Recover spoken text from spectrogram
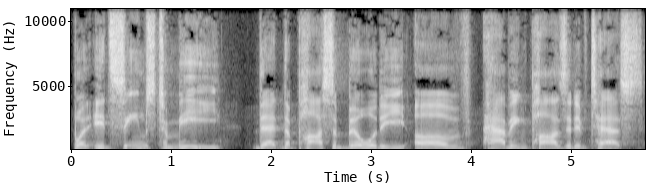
But it seems to me that the possibility of having positive tests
